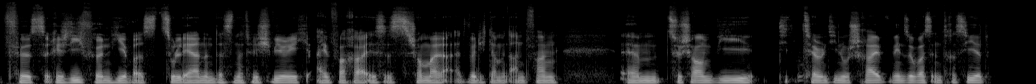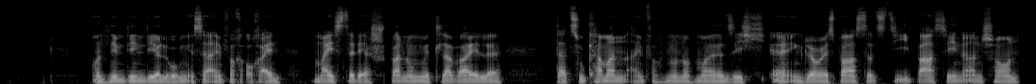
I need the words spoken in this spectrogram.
fürs Regieführen hier was zu lernen, das ist natürlich schwierig. Einfacher ist es schon mal, würde ich damit anfangen, ähm, zu schauen, wie Tarantino schreibt, wen sowas interessiert. Und neben den Dialogen ist er einfach auch ein Meister der Spannung mittlerweile. Dazu kann man einfach nur nochmal sich äh, in Glorious Bastards die Barszene anschauen,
